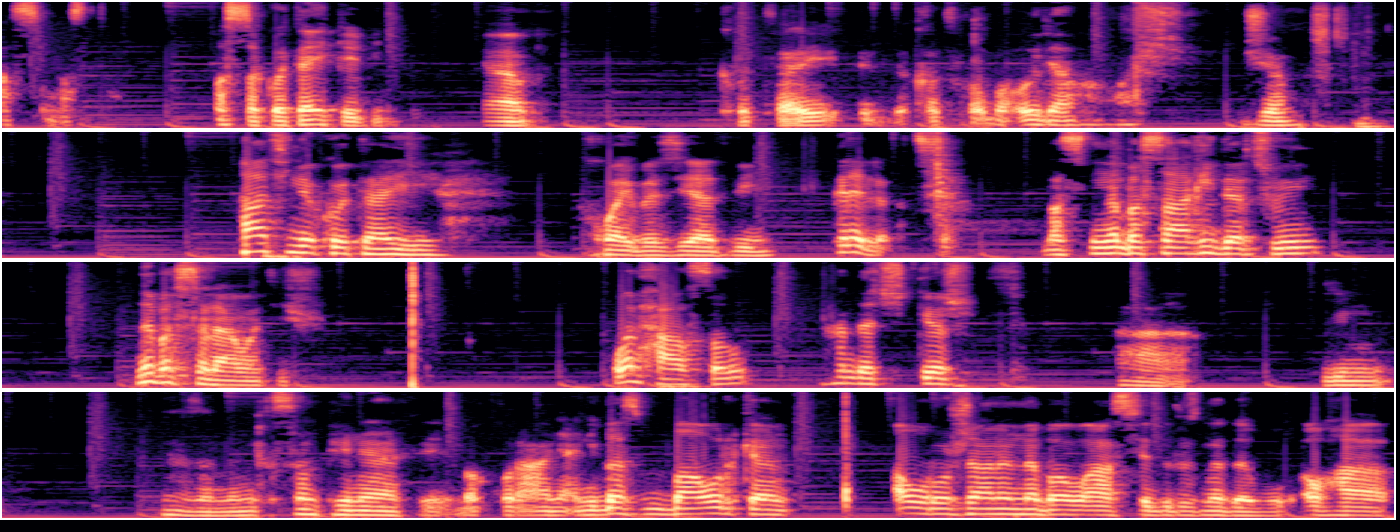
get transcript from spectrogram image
بس بس. بس كوتاي بيبي يا. كوتاي قد خبا أولا واش. جم. هاتينا كوتاي. خوي بزياد بين كل بس نبى صاغي درتوين نبى سلامتيش والحاصل. هذا تشكر آه نزل قسم بينافي بالقرآن يعني بس باور كان أو روجانا نبا واسيا دروز ندبو أو ها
